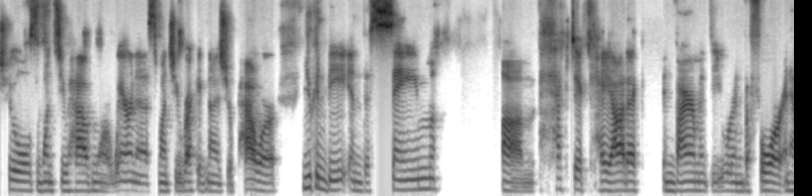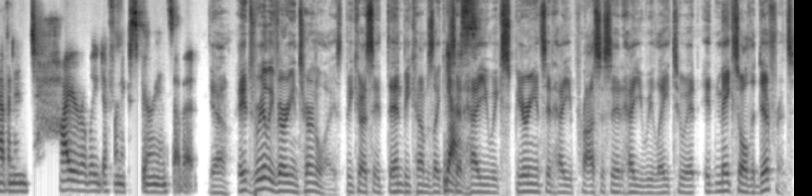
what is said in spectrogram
tools, once you have more awareness, once you recognize your power, you can be in the same um, hectic, chaotic environment that you were in before and have an entirely different experience of it. Yeah. It's really very internalized because it then becomes, like you said, how you experience it, how you process it, how you relate to it. It makes all the difference.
